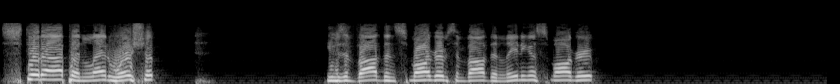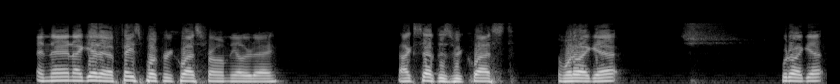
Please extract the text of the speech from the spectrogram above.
stood up and led worship. He was involved in small groups, involved in leading a small group. And then I get a Facebook request from him the other day. I accept his request. And what do I get? What do I get?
